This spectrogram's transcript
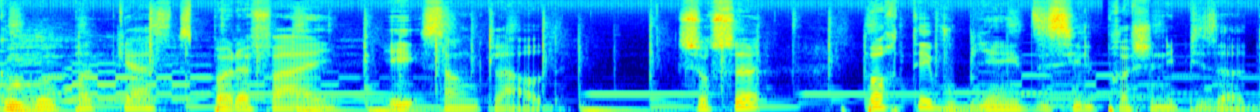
Google Podcast, Spotify et SoundCloud. Sur ce, portez-vous bien d'ici le prochain épisode.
